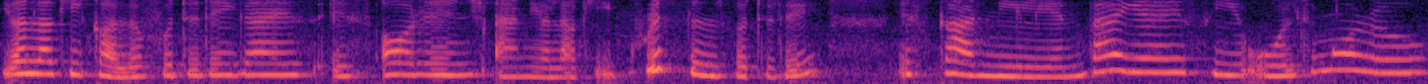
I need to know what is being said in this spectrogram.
Your lucky color for today guys is orange and your lucky crystal for today is carnelian. Bye guys. See you all tomorrow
